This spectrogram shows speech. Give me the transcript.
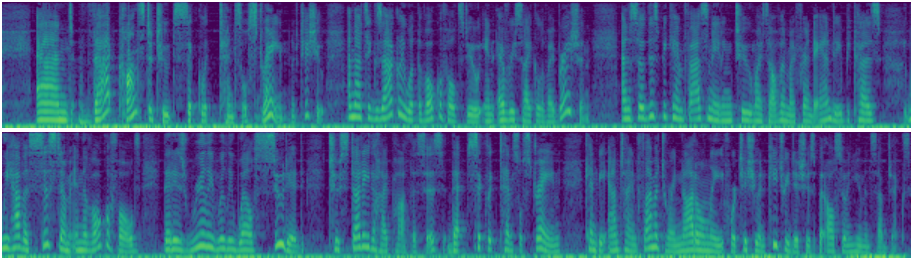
And that constitutes cyclic tensile strain of tissue. And that's exactly what the vocal folds do in every cycle of vibration. And so this became fascinating to myself and my friend Andy because we have a system in the vocal folds that is really, really well suited to study the hypothesis that cyclic tensile strain strain can be anti inflammatory not only for tissue in petri dishes, but also in human subjects.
